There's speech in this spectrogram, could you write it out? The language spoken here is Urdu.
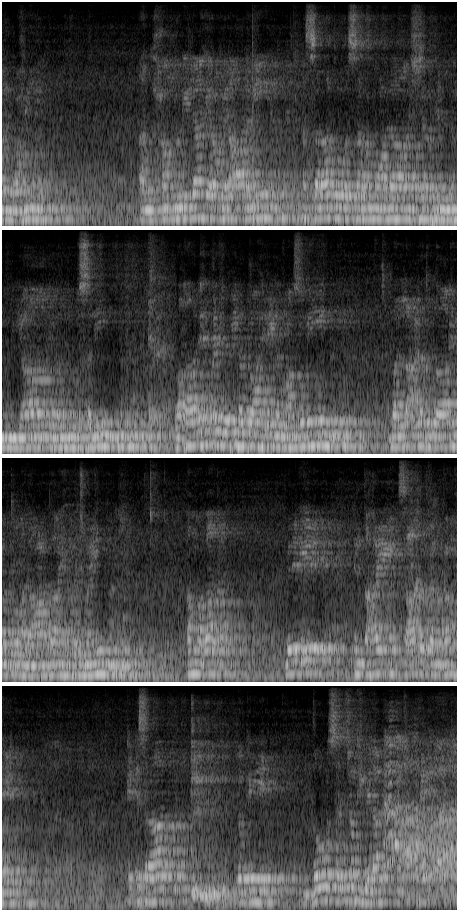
الرحمن الرحيم. الحمد لله رب العالمين. الصلاة والسلام على أشرف الأنبياء والمرسلين وآله الطيبين الطاهرين المعصومين واللعنة الدائمة على أعدائهم أجمعين. أما بعد، میرے لیے انتہائی سعادت کا مقام ہے کہ اس رات جو کہ دو سچوں کی ملاقات ہے۔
